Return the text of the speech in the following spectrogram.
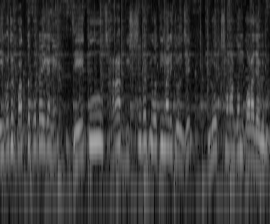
এই বছর পার্থক্যটা এখানে, যেহেতু সারা বিশ্বব্যাপী অতিমারি চলছে, লোক সমাগম করা যাবে না।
